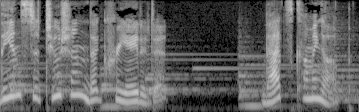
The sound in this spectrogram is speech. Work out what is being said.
the institution that created it. That's coming up.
